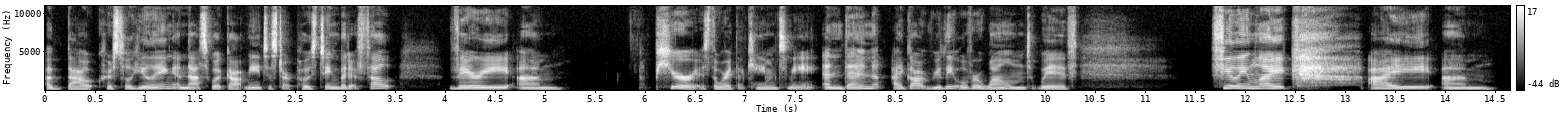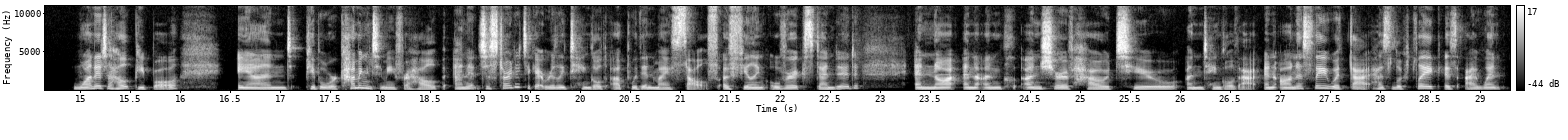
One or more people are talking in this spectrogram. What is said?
about crystal healing, and that's what got me to start posting. But it felt very um, pure, is the word that came to me. And then I got really overwhelmed with feeling like I um, wanted to help people and people were coming to me for help and it just started to get really tangled up within myself of feeling overextended and not and un- unsure of how to untangle that. And honestly, what that has looked like is I went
